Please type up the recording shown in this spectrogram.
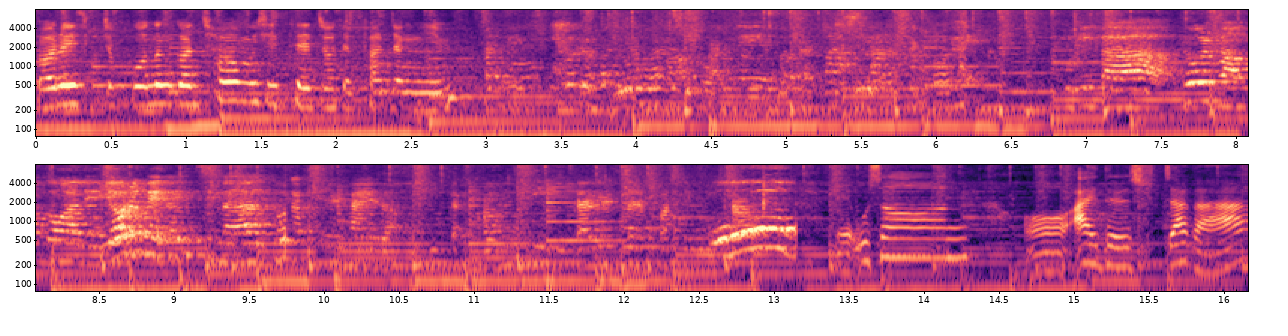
저를 직접 보는 건 처음이실 테죠, 재판장님. 우리가 겨울 방학 동안에 여름에도 했지만 도착실 가이드 이따 가운데 기다릴 것입니다. 오! 네, 우선 어, 아이들 숫자가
